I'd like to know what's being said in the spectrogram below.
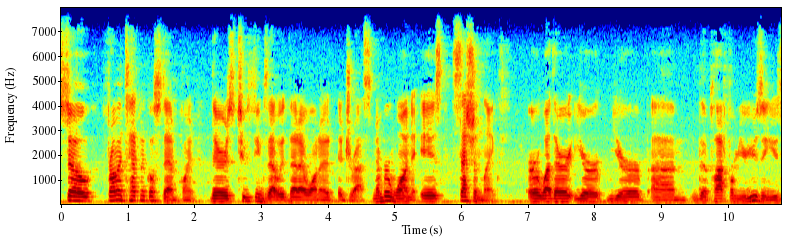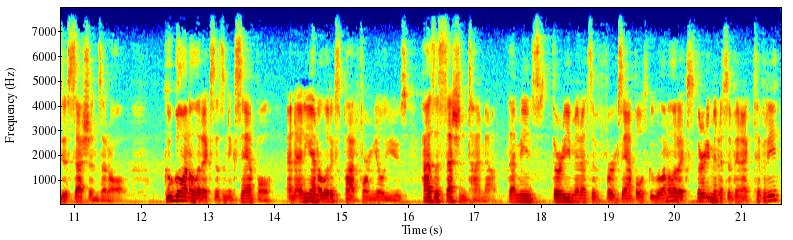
So, from a technical standpoint, there's two things that that I want to address. Number one is session length, or whether your your um, the platform you're using uses sessions at all. Google Analytics, as an example, and any analytics platform you'll use, has a session timeout. That means 30 minutes of, for example, with Google Analytics, 30 minutes of inactivity,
